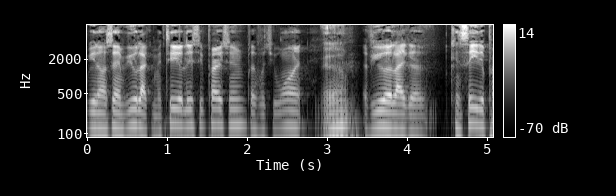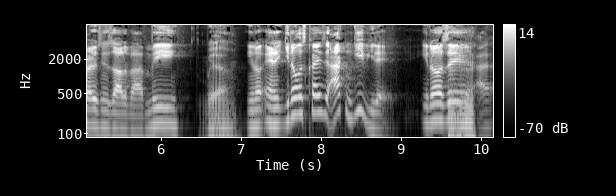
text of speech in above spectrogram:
You know what I'm saying? If you're like a materialistic person, that's what you want. Yeah, If you're like a conceited person, it's all about me. yeah, You know, and you know what's crazy? I can give you that. You know what I'm saying? I,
